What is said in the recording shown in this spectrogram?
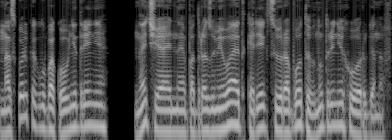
Насколько глубоко внедрение? Начальное подразумевает коррекцию работы внутренних органов.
